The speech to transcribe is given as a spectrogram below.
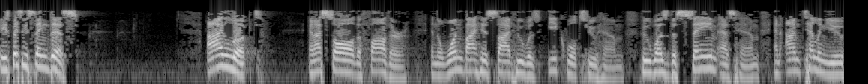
he's basically saying this. I looked and I saw the Father and the one by his side who was equal to him, who was the same as him. And I'm telling you,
